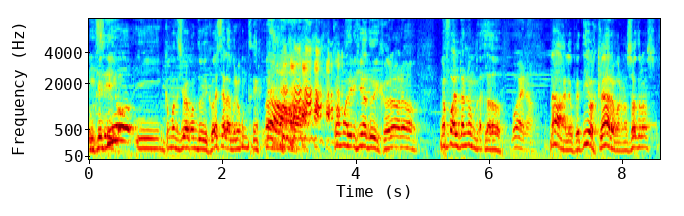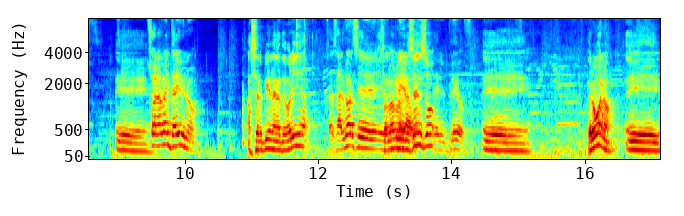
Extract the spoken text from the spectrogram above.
Y Objetivo y, cómo te llevas con tu hijo. Esa es la pregunta que nos falta. ¿Cómo dirigir a tu hijo? No, no. No faltan nunca esas dos. Bueno, No, el objetivo es claro para nosotros. Eh, solamente hay uno. Hacer pie en la categoría. O sea, salvarse del Salvarnos del playoff, descenso. del playoff. Eh, pero bueno, eh,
